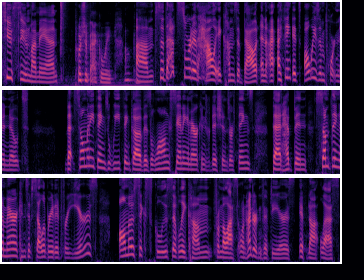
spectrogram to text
too soon my man push it back a week. Okay. Um, so that's sort of how it comes about. And I, I think it's always important to note that so many things we think of as long-standing American traditions or things that have been something Americans have celebrated for years almost exclusively come from the last 150 years, if not less.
